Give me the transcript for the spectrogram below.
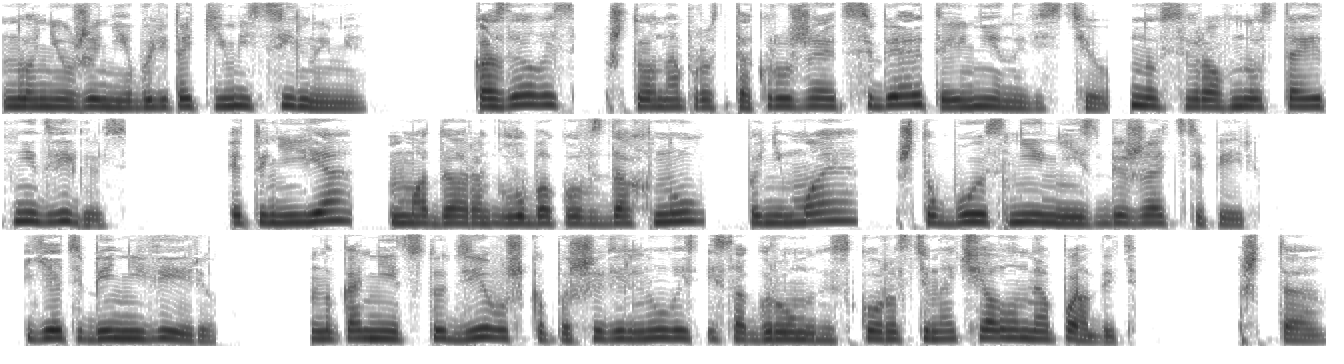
но они уже не были такими сильными. Казалось, что она просто окружает себя этой ненавистью, но все равно стоит не двигаясь. «Это не я», — Мадара глубоко вздохнул, понимая, что боя с ней не избежать теперь. «Я тебе не верю». Наконец-то девушка пошевельнулась и с огромной скоростью начала нападать. «Что?»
